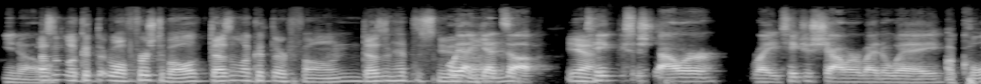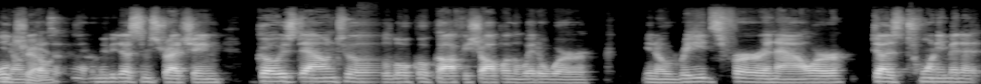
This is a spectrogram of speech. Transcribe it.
you know. Doesn't look at the well. First of all, doesn't look at their phone. Doesn't hit the snooze. oh yeah, button. gets up, Yeah. takes a shower, right? Takes a shower right away. A cold you know, shower. does- you know, maybe does some stretching, goes down to a local coffee shop on the way to work, you know, reads for an hour, does 20 minute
